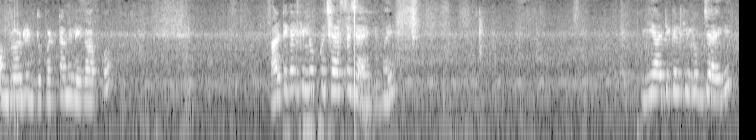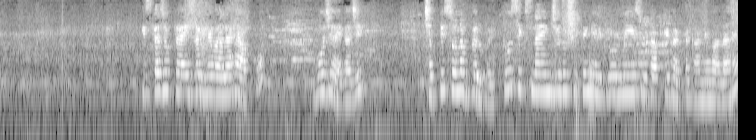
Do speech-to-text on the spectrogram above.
एम्ब्रॉयडर्ड दुपट्टा मिलेगा आपको। आर्टिकल की लुक कुछ ऐसे जाएगी भाई। ये आर्टिकल की लुक जाएगी। इसका जो प्राइस लगने वाला है आपको, वो जाएगा जी छब्बीस सौ नब्बे रुपये two six nine zero shipping include में ये सूट आपके घर तक आने वाला है।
